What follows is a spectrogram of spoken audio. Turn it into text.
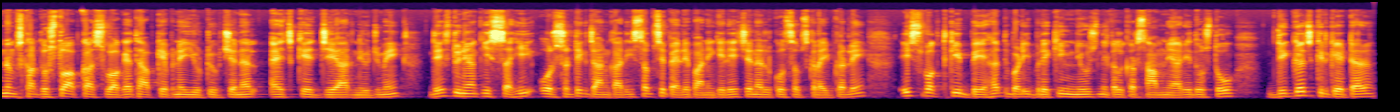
नमस्कार दोस्तों, आपका स्वागत है आपके अपने YouTube चैनल एच के जे आर न्यूज़ में। देश दुनिया की सही और सटीक जानकारी सबसे पहले पाने के लिए चैनल को सब्सक्राइब कर लें। इस वक्त की बेहद बड़ी ब्रेकिंग न्यूज़ निकलकर सामने आ रही है दोस्तों। दिग्गज क्रिकेटर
